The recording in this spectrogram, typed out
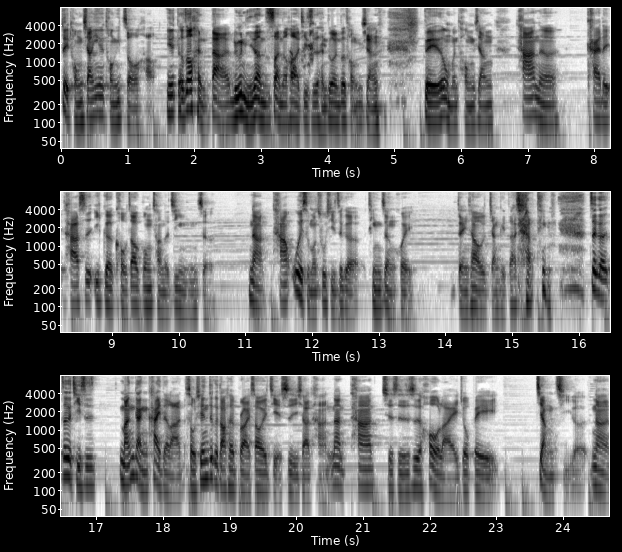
对同乡，因为同一州好，因为德州很大。如果你这样子算的话，其实很多人都同乡。对，那我们同乡，他呢开的，他是一个口罩工厂的经营者。那他为什么出席这个听证会？等一下我讲给大家听。这个这个其实蛮感慨的啦。首先，这个 Doctor Bright 稍微解释一下他，那他其实是后来就被降级了。那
